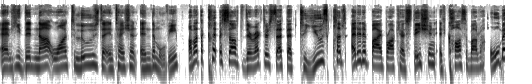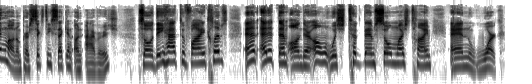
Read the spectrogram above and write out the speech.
and he did not want to lose the intention in the movie. About the clip itself, the director said that to use clips edited by broadcast station, it costs about 500만 per 60 second on average. So they had to find clips and edit them on their own, which took them so much time and work.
